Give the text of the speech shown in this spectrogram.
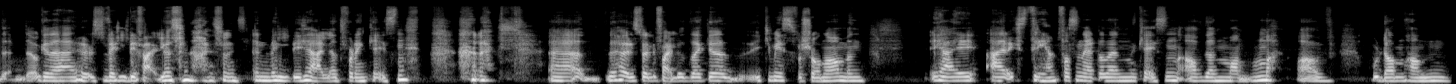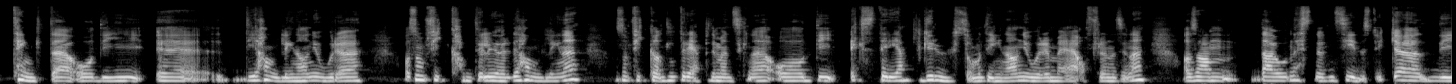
det, okay, det her høres veldig feil ut, men jeg har en veldig kjærlighet for den casen. Eh, det høres veldig feil ut, det er ikke, ikke misforstå nå, men jeg er ekstremt fascinert av den casen, av den mannen. Av hvordan han tenkte og de, eh, de handlingene han gjorde, og som fikk han til å gjøre de handlingene som fikk han til å drepe de menneskene, og de ekstremt grusomme tingene han gjorde med ofrene sine. Altså han, det er jo nesten uten sidestykke, de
